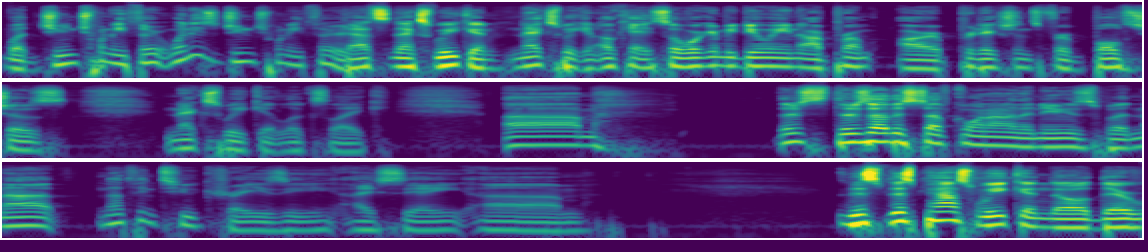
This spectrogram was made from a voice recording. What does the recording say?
what June 23rd? When is June 23rd? that's next weekend. next weekend. Okay, so we're gonna be doing our prom- our predictions for both shows next week. It looks like. Um, there's there's other stuff going on in the news, but not nothing too crazy. I say. Um, this this past weekend though there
